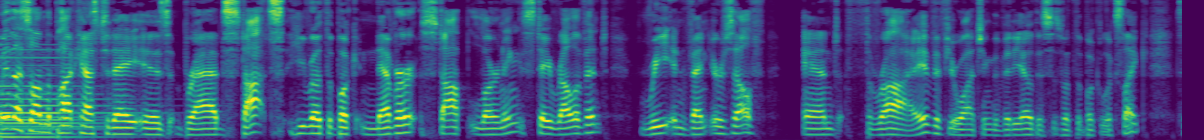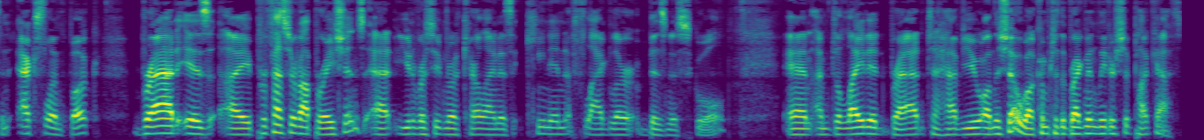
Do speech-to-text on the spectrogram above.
With us on the podcast today is Brad Staats. He wrote the book Never Stop Learning, Stay Relevant, Reinvent Yourself and Thrive. If you're watching the video, this is what the book looks like. It's an excellent book. Brad is a professor of operations at University of North Carolina's Kenan Flagler Business School. And I'm delighted, Brad, to have you on the show. Welcome to the Bregman Leadership Podcast.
